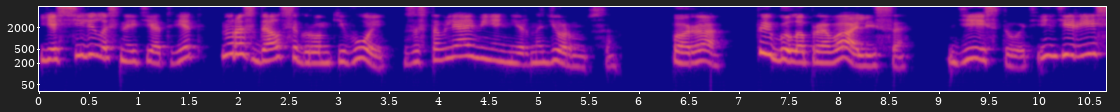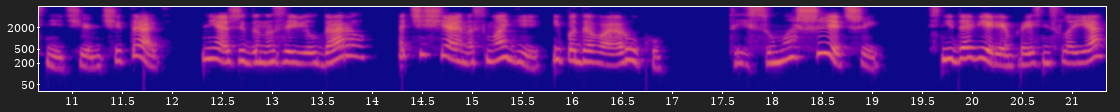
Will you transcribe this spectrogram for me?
Я силилась найти ответ, но раздался громкий вой, заставляя меня нервно дернуться. «Пора. Ты была права, Алиса. Действовать интереснее, чем читать», — неожиданно заявил Даррелл, очищая нас магией и подавая руку. «Ты сумасшедший!» — с недоверием произнесла я,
